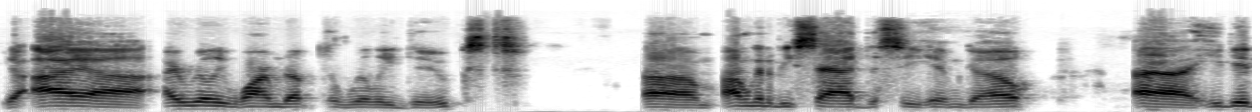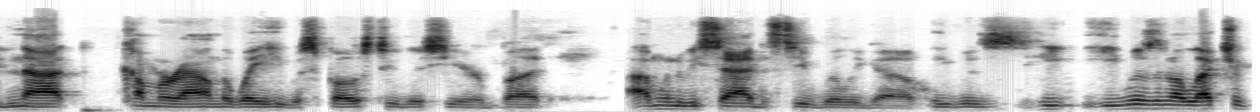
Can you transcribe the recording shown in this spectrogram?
yeah, I uh, I really warmed up to Willie Dukes. Um, I'm going to be sad to see him go. Uh, he did not come around the way he was supposed to this year, but I'm going to be sad to see Willie go. He was he he was an electric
